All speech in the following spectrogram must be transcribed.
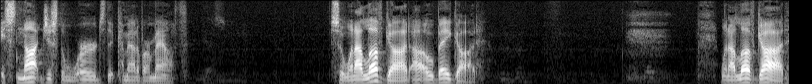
It's not just the words that come out of our mouth. So when I love God, I obey God. When I love God,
